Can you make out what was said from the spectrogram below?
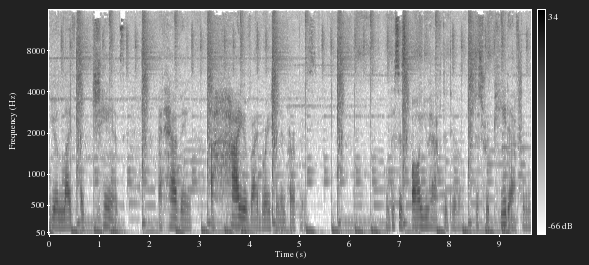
your life a chance at having a higher vibration and purpose. Well, this is all you have to do. Just repeat after me.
